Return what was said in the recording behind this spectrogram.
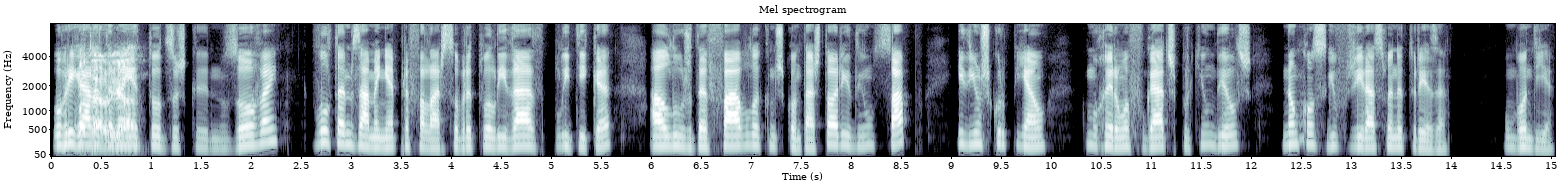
Obrigada tarde, também obrigado. a todos os que nos ouvem. Voltamos amanhã para falar sobre atualidade política à luz da fábula que nos conta a história de um sapo e de um escorpião que morreram afogados porque um deles não conseguiu fugir à sua natureza. Um bom dia.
